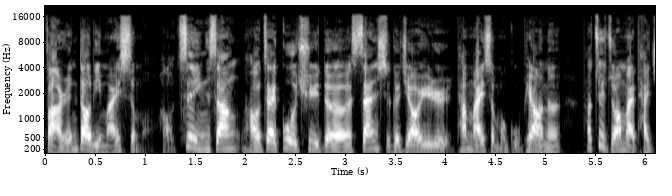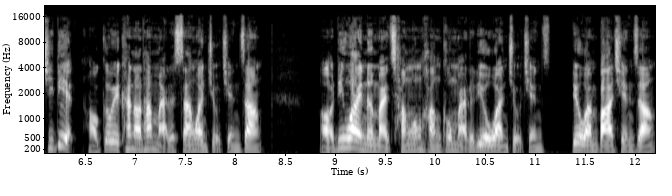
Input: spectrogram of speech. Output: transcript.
法人到底买什么。好，自营商好，在过去的三十个交易日，他买什么股票呢？他最主要买台积电。好，各位看到他买了三万九千张。啊，另外呢，买长荣航空买了六万九千六万八千张，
